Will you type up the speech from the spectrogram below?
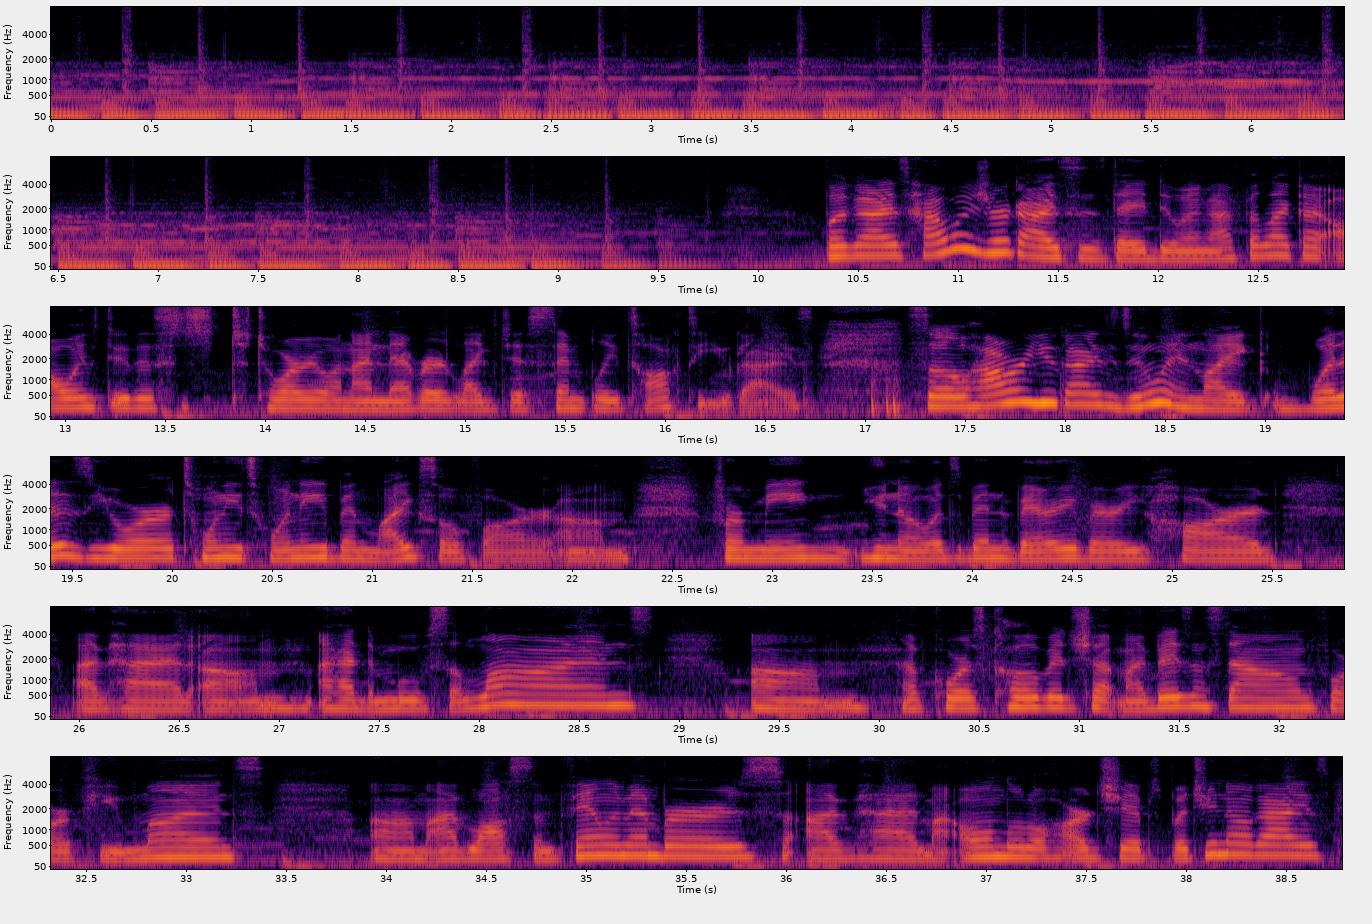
But guys, how is your guys' day doing? I feel like I always do this tutorial and I never like just simply talk to you guys. So how are you guys doing? Like what has your 2020 been like so far? Um for me, you know, it's been very very hard. I've had um I had to move salons. Um of course, COVID shut my business down for a few months. Um, I've lost some family members. I've had my own little hardships, but you know, guys,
